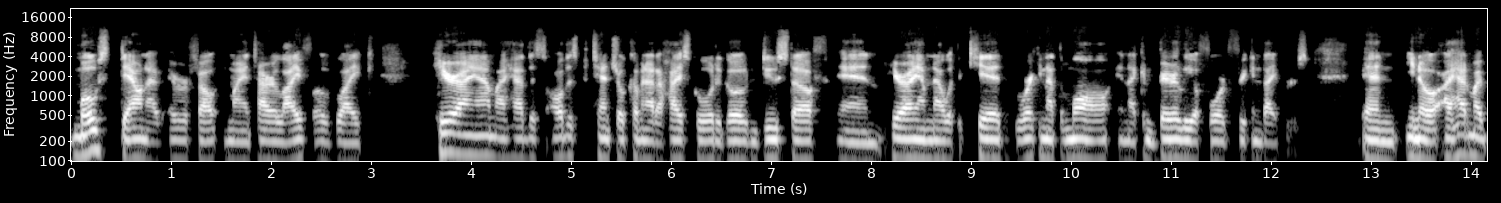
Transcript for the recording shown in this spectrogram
most down I've ever felt in my entire life of like here I am I had this all this potential coming out of high school to go and do stuff and here I am now with a kid working at the mall and I can barely afford freaking diapers. And you know I had my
